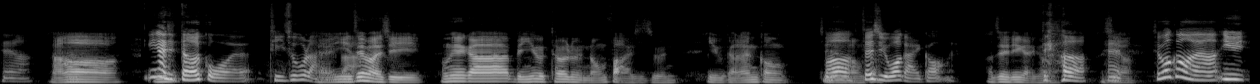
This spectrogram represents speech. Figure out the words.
对啊，然后应该是德国诶提出来，因为这嘛是我迄个朋友讨论农法的时阵，伊有甲咱讲，哦，这是我甲伊讲诶，哦，这是你甲伊讲，是啊，是我讲诶啊，因为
